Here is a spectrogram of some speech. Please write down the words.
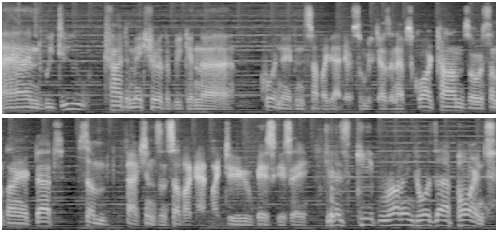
and we do try to make sure that we can uh, coordinate and stuff like that. If somebody doesn't have squad comms or something like that, some factions and stuff like that like to basically say, "Just keep running towards that point.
